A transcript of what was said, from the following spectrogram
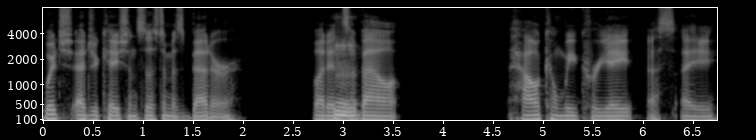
which education system is better, but it's Mm. about how can we create a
